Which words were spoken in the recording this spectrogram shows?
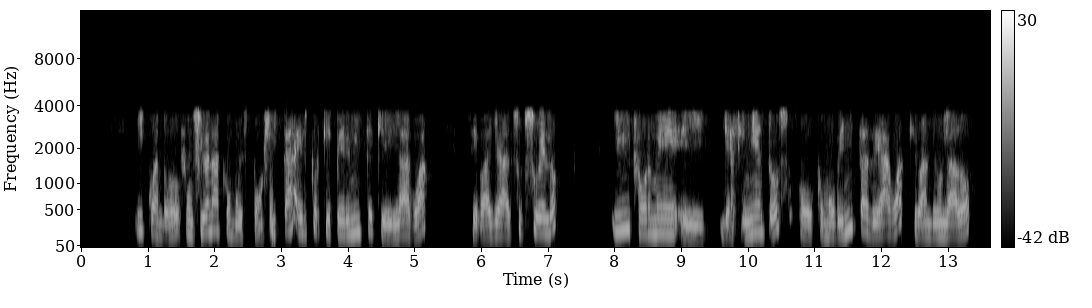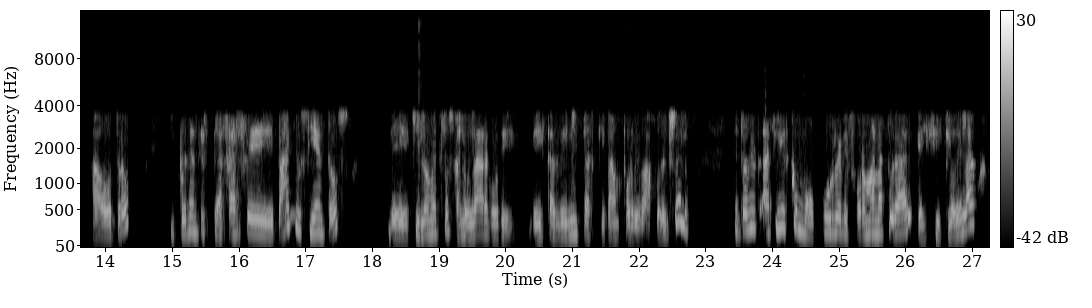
y cuando funciona como esponjita es porque permite que el agua se vaya al subsuelo y forme eh, yacimientos o como venitas de agua que van de un lado a otro y pueden desplazarse varios cientos de kilómetros a lo largo de estas venitas que van por debajo del suelo. Entonces, así es como ocurre de forma natural el ciclo del agua.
